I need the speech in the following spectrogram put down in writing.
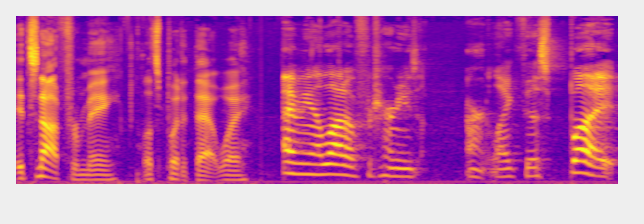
It's not for me. Let's put it that way. I mean, a lot of fraternities aren't like this, but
